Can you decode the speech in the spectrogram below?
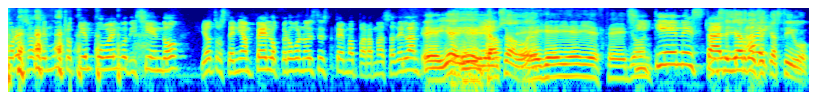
por eso hace mucho tiempo vengo diciendo, y otros tenían pelo, pero bueno, este es tema para más adelante. Ey, ey, ey, causado, ¿eh? Ey, ey, ey, este, John. Si tienes talento. yardas de castigo.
